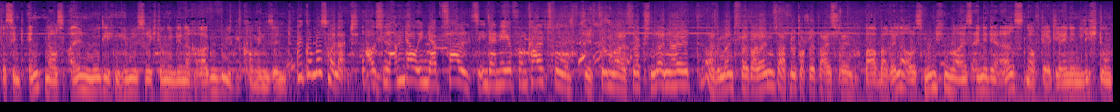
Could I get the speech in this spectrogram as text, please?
das sind Enten aus allen möglichen Himmelsrichtungen, die nach Argenbühl gekommen sind. Ich komme aus Holland. Aus Landau in der Pfalz, in der Nähe von Karlsruhe. Ich komme aus Sachsen-Anhalt, also Mansfelder Land, aus Lutherstadt Eisleben. Barbarella aus München war es eine der ersten auf der kleinen Lichtung,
